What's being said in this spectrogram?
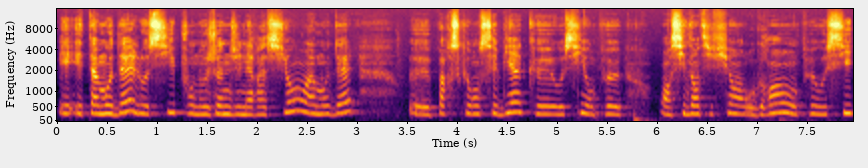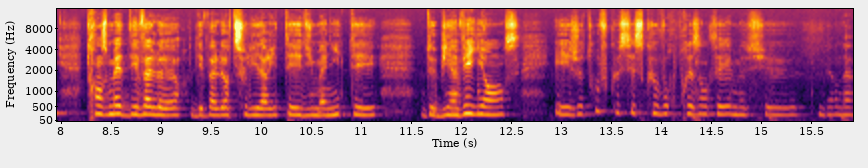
est, est, un modèle aussi pour nos jeunes générations, un modèle euh, parce qu'on sait bien que aussi on peut, en s'identifiant aux grands, on peut aussi transmettre des valeurs, des valeurs de solidarité, d'humanité, de bienveillance. Et je trouve que c'est ce que vous représentez, Monsieur Bernard.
